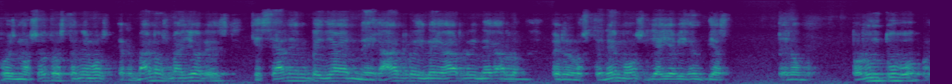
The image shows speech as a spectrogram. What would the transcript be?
pues nosotros tenemos hermanos mayores que se han empeñado en negarlo y negarlo y negarlo, pero los tenemos y hay evidencias, pero por un tubo,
